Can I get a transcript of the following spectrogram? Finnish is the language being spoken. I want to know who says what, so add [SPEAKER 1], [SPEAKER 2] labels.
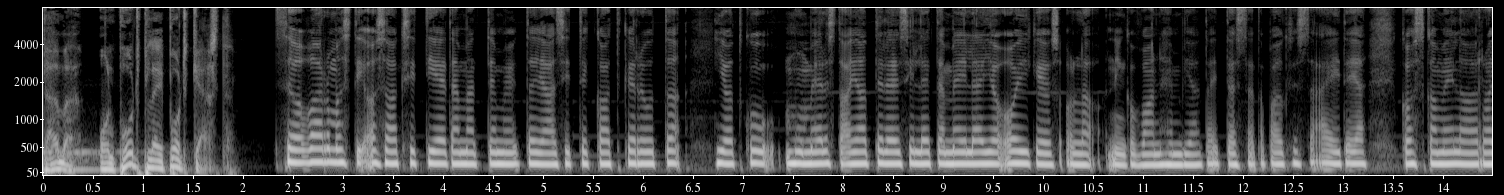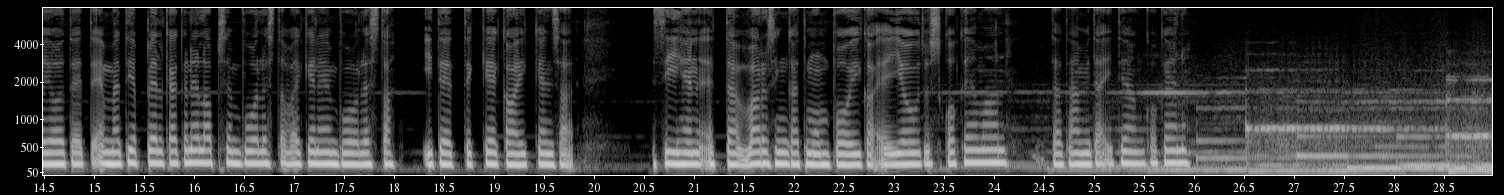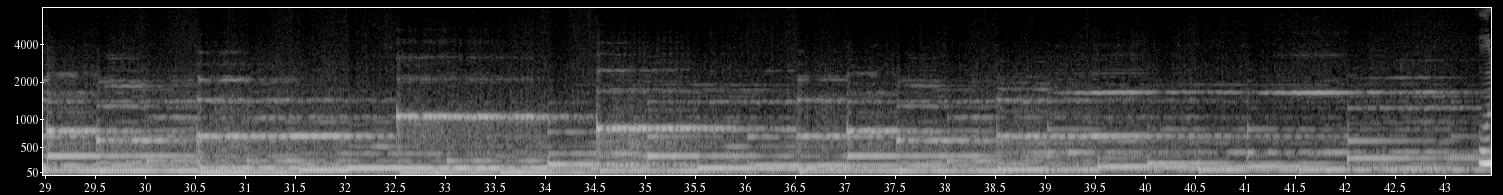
[SPEAKER 1] Tämä on Podplay Podcast.
[SPEAKER 2] Se on varmasti osaksi tietämättömyyttä ja sitten katkeruutta. Jotkut mun mielestä ajattelee sille, että meillä ei ole oikeus olla niin vanhempia tai tässä tapauksessa äitejä, koska meillä on rajoite. Että en mä tiedä pelkääkö ne lapsen puolesta vai kenen puolesta. Itse tekee kaikkensa siihen, että varsinkaan mun poika ei joutuisi kokemaan tätä, mitä itse on kokenut.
